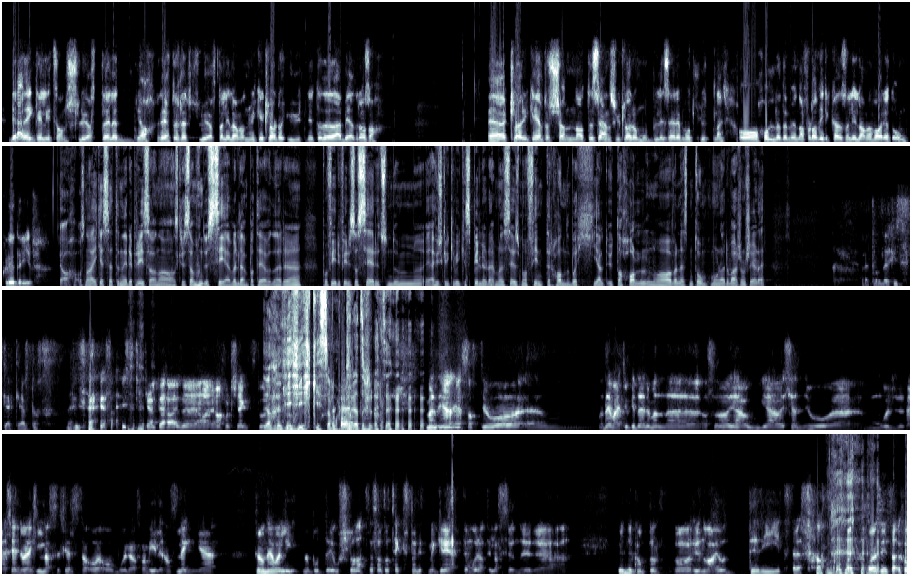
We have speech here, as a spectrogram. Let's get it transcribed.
Det er egentlig litt sånn sløvt, eller ja, rett og slett sløvt av Lillehammer. De ikke klarte å utnytte det der bedre, altså. Jeg klarer ikke helt å skjønne at Stjernen skulle klare å mobilisere mot slutten her, og holde dem unna. For da virka det som Lillehammer var i et ordentlig driv. Ja, og så har jeg ikke sett den i reprisene, Hans Christian, men du ser vel den på TV der. eh, På 4-4 så ser det ut som de Jeg husker ikke hvilken spiller det er, men det ser ut som han finter Hanneborg helt ut av hallen og har vel nesten tomt mål der. Hva er det som skjer der? Vet du Det husker jeg ikke helt. altså. Jeg husker, ikke helt. Jeg har, jeg har, jeg har fortrengt store Ja, vi gikk i svart, rett og slett. Men jeg, jeg satt jo eh, Det vet jo ikke dere, men eh, altså, jeg, jeg kjenner jo uh, mor, Jeg kjenner jo egentlig Lasse Fjelstad og, og mora og familien hans lenge fra da jeg var liten og bodde i Oslo. da. Så jeg satt og teksta litt med Grete, mora til Lasse, under, eh, under kampen. Og hun var jo dritstressa. og hun syntes at,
